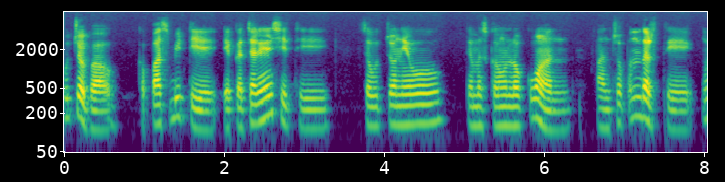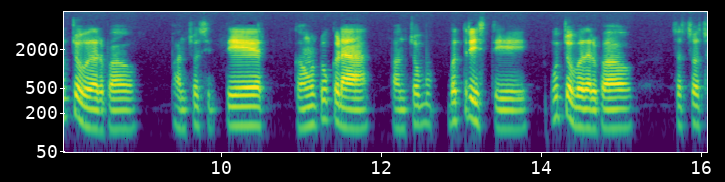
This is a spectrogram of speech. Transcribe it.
ઊંચો ભાવ, કપાસ બીટીએ એક હજાર એંશીથી ચૌદસો નેવું, તેમજ ઘઉં લોકવન પાંચસો પંદરથી ઊંચો બજાર ભાવ પાંચસો સિત્તેર ઘઉં ટુકડા, પાંચસો બત્રીસથી ઊંચો બજાર ભાવ, છસો છ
